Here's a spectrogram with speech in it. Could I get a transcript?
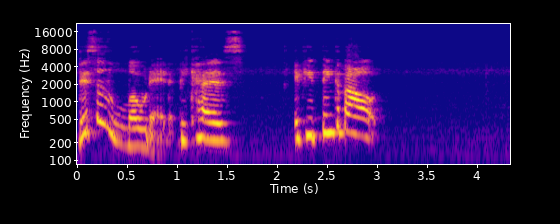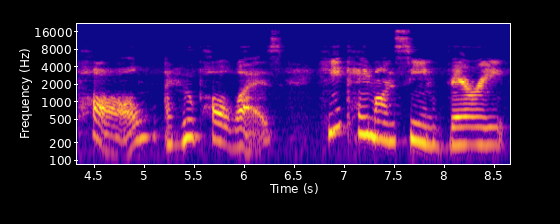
This is loaded because if you think about Paul and who Paul was, he came on scene very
